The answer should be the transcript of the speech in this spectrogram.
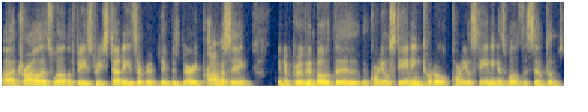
uh, trial as well, the phase three studies, they've been very promising in improving both the, the corneal staining, total corneal staining, as well as the symptoms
